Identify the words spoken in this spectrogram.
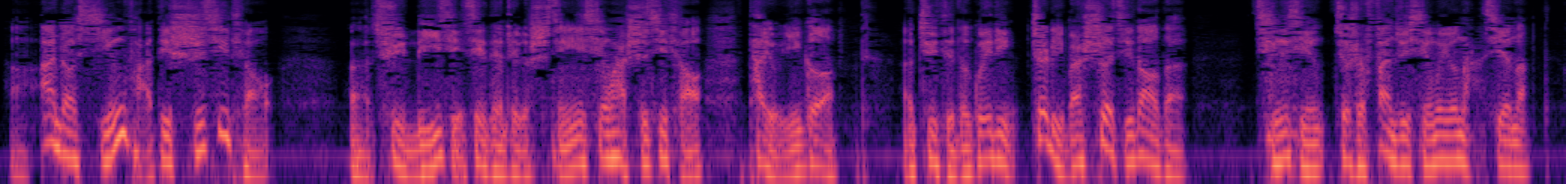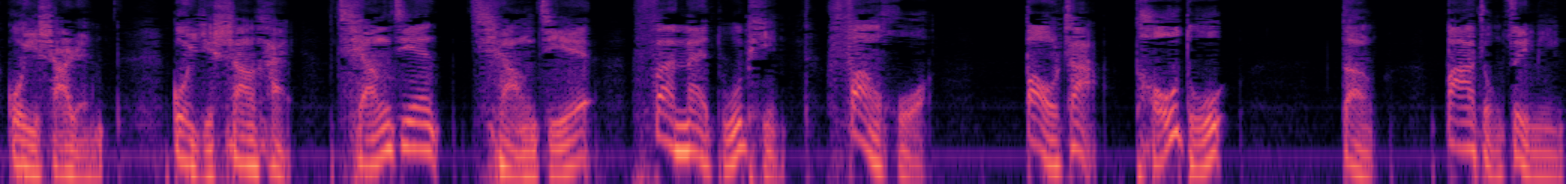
啊，按照刑法第十七条，呃，去理解界定这个事情，因为刑法十七条它有一个呃具体的规定，这里边涉及到的情形就是犯罪行为有哪些呢？故意杀人、故意伤害、强奸、抢劫、贩卖毒品、放火、爆炸、投毒等八种罪名，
